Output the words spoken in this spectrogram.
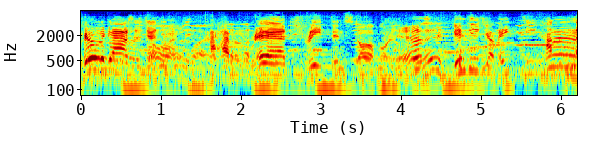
Fill the glasses, gentlemen. I have a rare treat in store for you. Yes? Vintage of 1809.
